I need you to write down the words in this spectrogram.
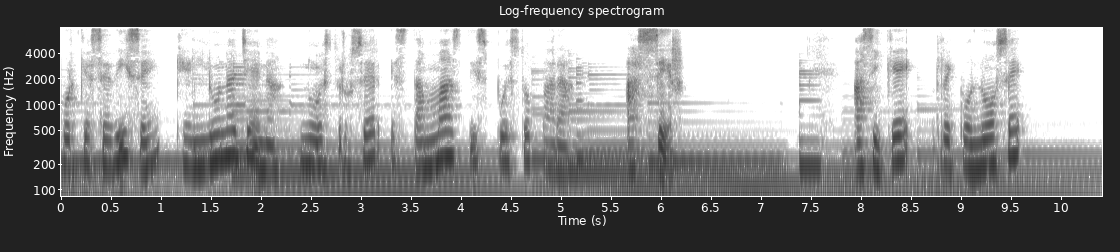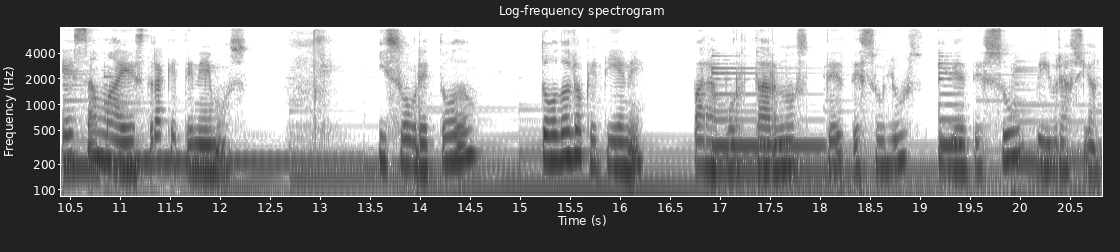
Porque se dice que en luna llena nuestro ser está más dispuesto para hacer. Así que reconoce esa maestra que tenemos y sobre todo todo lo que tiene para aportarnos desde su luz y desde su vibración.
